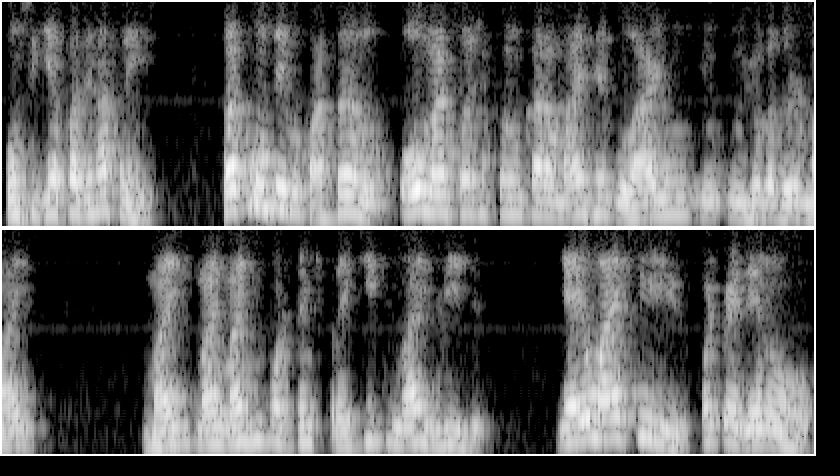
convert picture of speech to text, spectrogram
conseguia fazer na frente. Só que com o tempo passando, o Marcos Rocha foi um cara mais regular e um, um jogador mais, mais, mais, mais importante para a equipe, mais líder. E aí o Mike foi perdendo,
